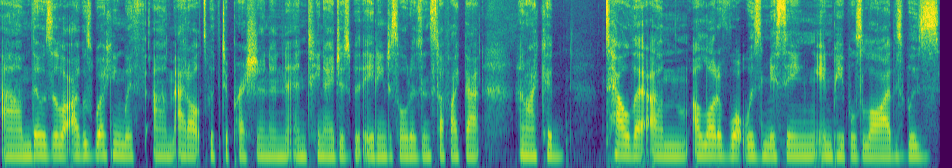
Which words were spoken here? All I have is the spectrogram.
um, there was a lot. I was working with um, adults with depression and, and teenagers with eating disorders and stuff like that, and I could tell that um, a lot of what was missing in people's lives was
